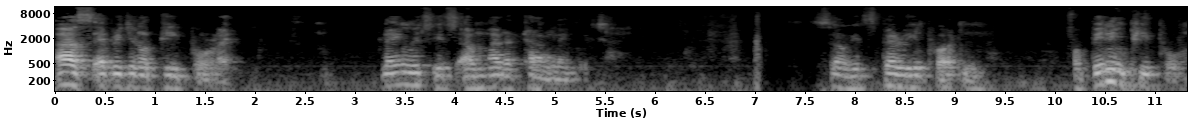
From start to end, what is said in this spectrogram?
us Aboriginal people. Like language is our mother tongue language. So it's very important for Bininj people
